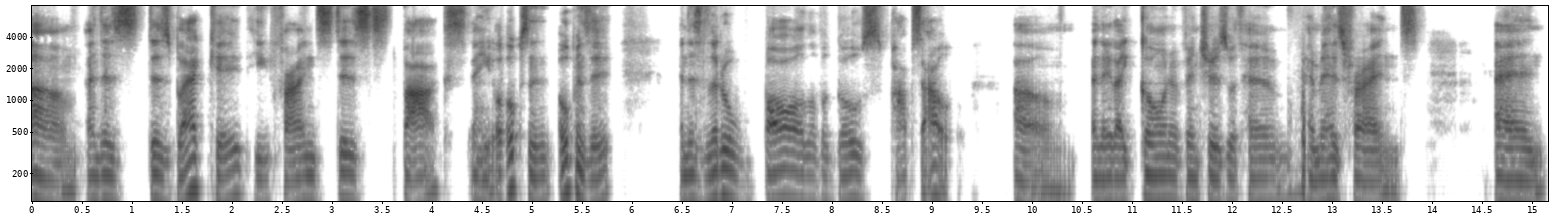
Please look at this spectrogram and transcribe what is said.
Um, and this this black kid, he finds this box and he opens it, opens it, and this little ball of a ghost pops out. Um, and they like go on adventures with him, him and his friends, and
